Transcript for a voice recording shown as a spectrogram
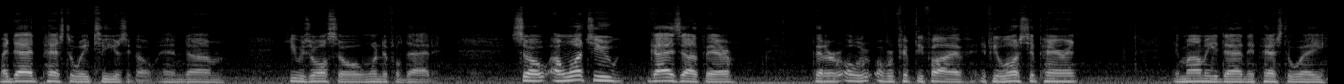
My dad passed away two years ago, and um, he was also a wonderful dad. So I want you guys out there that are over, over 55, if you lost your parent, your mom or your dad, and they passed away,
